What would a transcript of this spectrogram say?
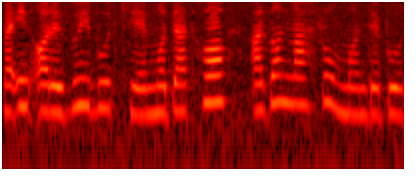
و این آرزویی بود که مدتها از آن محروم مانده بود.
